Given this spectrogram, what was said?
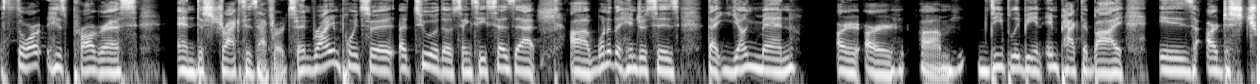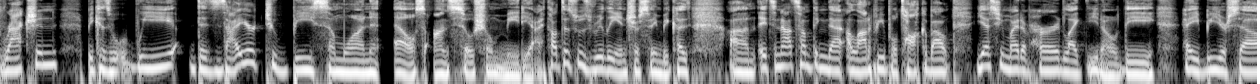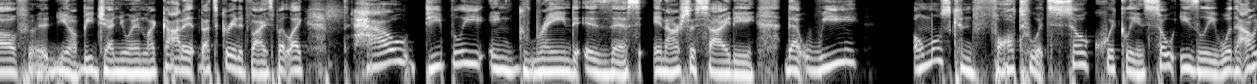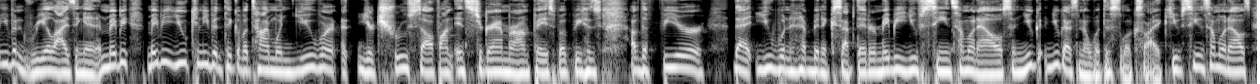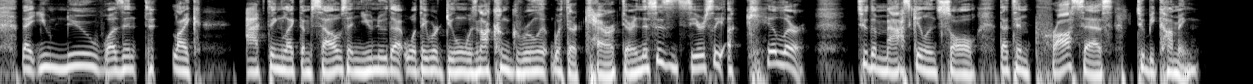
thwart his progress and distract his efforts. And Ryan points to uh, two of those things. He says that uh, one of the hindrances that young men are are um, deeply being impacted by is our distraction because we desire to be someone else on social media. I thought this was really interesting because um, it's not something that a lot of people talk about. Yes, you might have heard like you know the hey be yourself, you know be genuine. Like got it, that's great advice. But like how deeply ingrained is this in our society that we almost can fall to it so quickly and so easily without even realizing it. And maybe maybe you can even think of a time when you weren't uh, your true self on Instagram or on Facebook because of the fear that you wouldn't have been accepted or maybe you've seen someone else and you you guys know what this looks like. You've seen someone else that you knew wasn't like acting like themselves and you knew that what they were doing was not congruent with their character. And this is seriously a killer to the masculine soul that's in process to becoming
